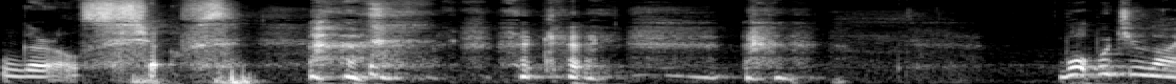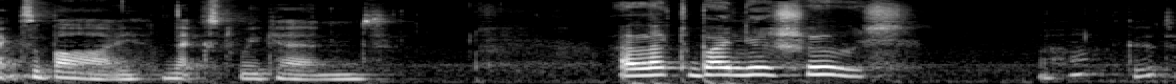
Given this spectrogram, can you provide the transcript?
Girls shops. Okay. what would you like to buy next weekend? I like to buy new shoes, Uh-huh, good.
